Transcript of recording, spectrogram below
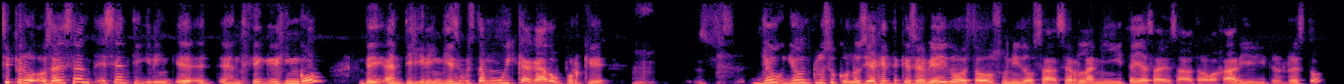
Sí, pero, o sea, ese, ese antigring, eh, eh, antigringo, de antigringuismo está muy cagado porque yo, yo incluso conocía gente que se había ido a Estados Unidos a hacer lanita, ya sabes, a trabajar y el resto,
